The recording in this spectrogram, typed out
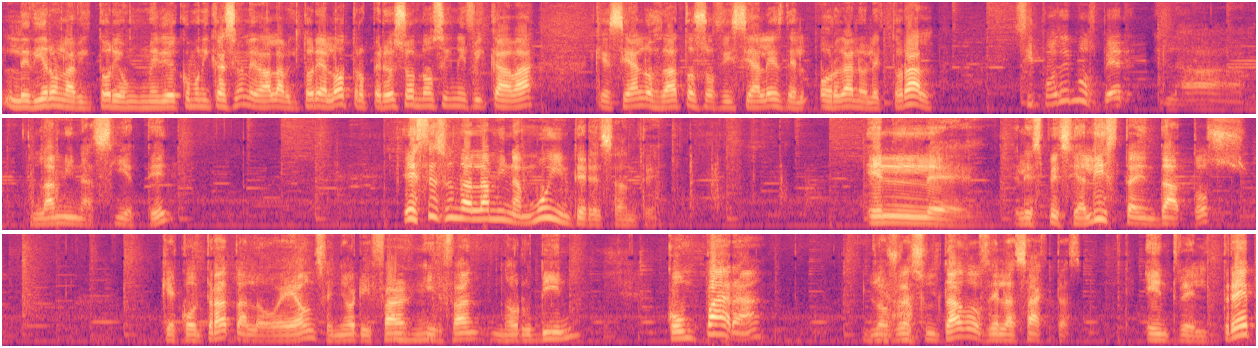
le dieron la victoria a un medio de comunicación, le da la victoria al otro, pero eso no significaba que sean los datos oficiales del órgano electoral. Si podemos ver la lámina 7, esta es una lámina muy interesante. El, eh, especialista en datos que contrata la OEA, un señor Irfan, Irfan compara los resultados de las actas entre el TREP,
